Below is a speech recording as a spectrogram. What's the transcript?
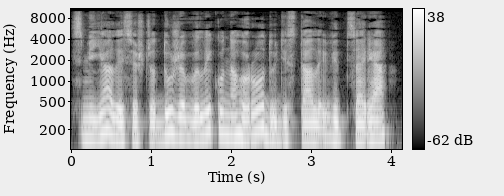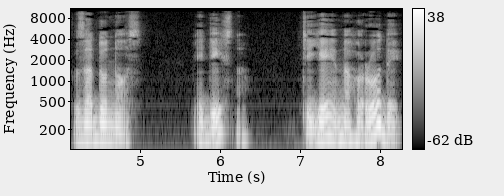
сміялися, що дуже велику нагороду дістали від царя за донос. І дійсно, тієї нагороди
